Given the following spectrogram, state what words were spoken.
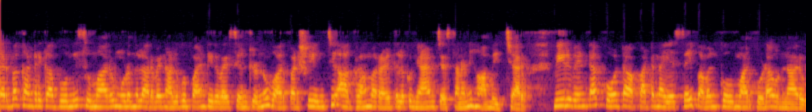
గర్భకండ్రిక భూమి సుమారు మూడు వందల అరవై నాలుగు పాయింట్ ఇరవై సెంట్లను వారు పరిశీలించి ఆ గ్రామ రైతులకు న్యాయం చేస్తానని హామీ ఇచ్చారు. వీరి వెంట కోట పట్టణ ఎస్ఐ పవన్ కుమార్ కూడా ఉన్నారు.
